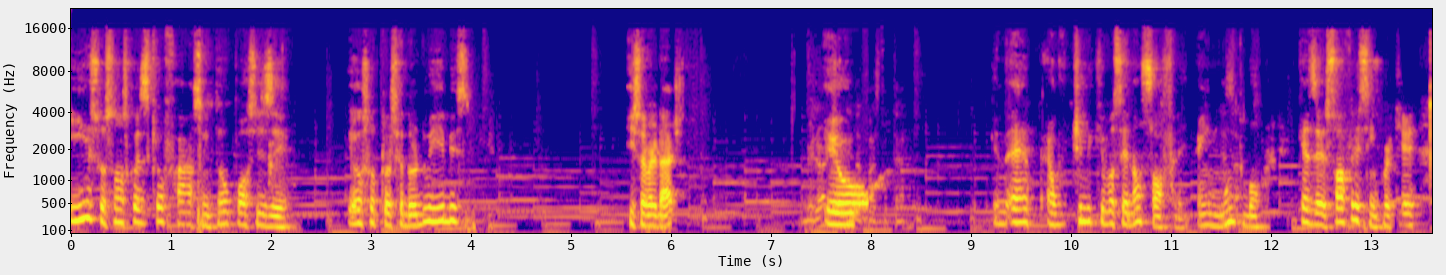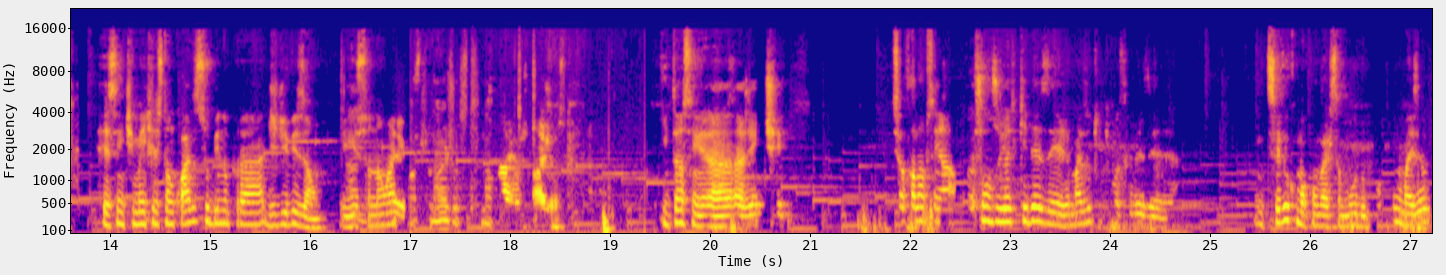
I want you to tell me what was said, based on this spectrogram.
isso são as coisas que eu faço. Então eu posso dizer, eu sou torcedor do Ibis. Isso é verdade. Melhor eu é, é um time que você não sofre. É muito Exato. bom. Quer dizer, sofre sim, porque recentemente eles estão quase subindo para de divisão. E ah, isso não. não é justo. Não é justo. Não, não é justo. Não é justo. Então, assim, a, a, gente. Se eu falar assim, ah, eu sou um sujeito que deseja, mas o que, que você deseja? Você viu como a conversa muda um pouquinho, mas eu,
